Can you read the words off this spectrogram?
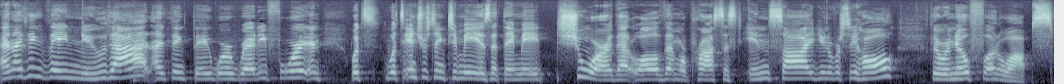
And I think they knew that. I think they were ready for it. And what's what's interesting to me is that they made sure that all of them were processed inside University Hall. There were no photo ops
